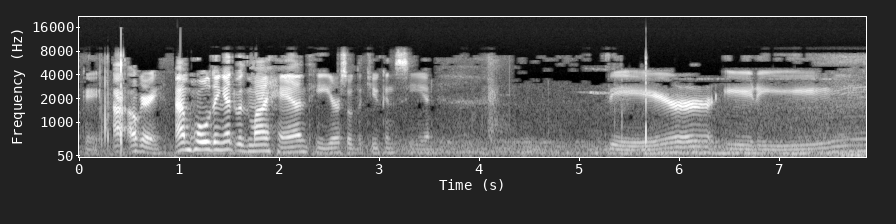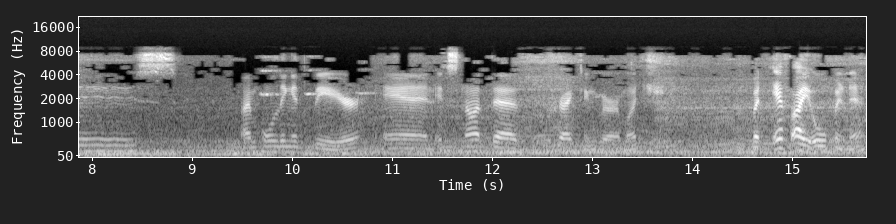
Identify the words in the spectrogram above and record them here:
Okay, uh, okay, I'm holding it with my hand here so that you can see it. There it is. I'm holding it there and it's not that attracting very much. But if I open it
